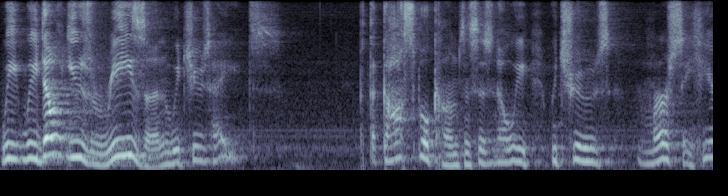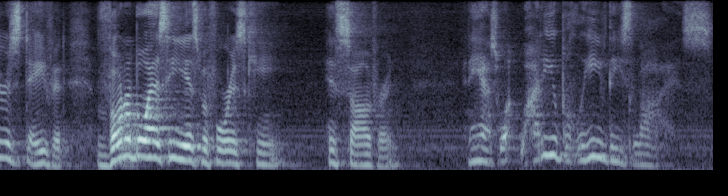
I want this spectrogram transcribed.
We, we don't use reason, we choose hate. But the gospel comes and says, no, we, we choose mercy. Here is David, vulnerable as he is before his king, his sovereign. And he asks, why, why do you believe these lies?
